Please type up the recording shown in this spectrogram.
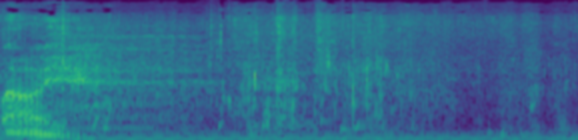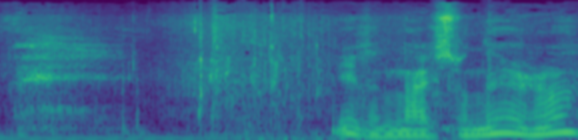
Oh yeah. He's a nice one there, huh?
